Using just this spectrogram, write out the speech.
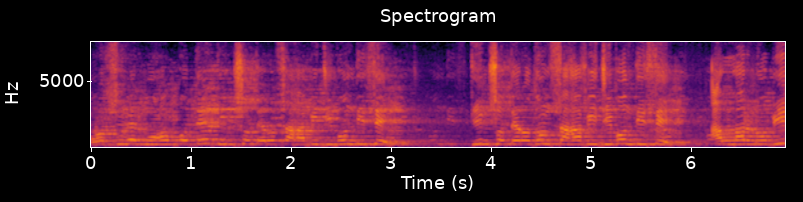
রসুলের মহব্বতে তিনশো তেরো সাহাবি জীবন দিছে। তিনশো তেরো জন সাহাবি জীবন দিছে। আল্লাহর নবী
